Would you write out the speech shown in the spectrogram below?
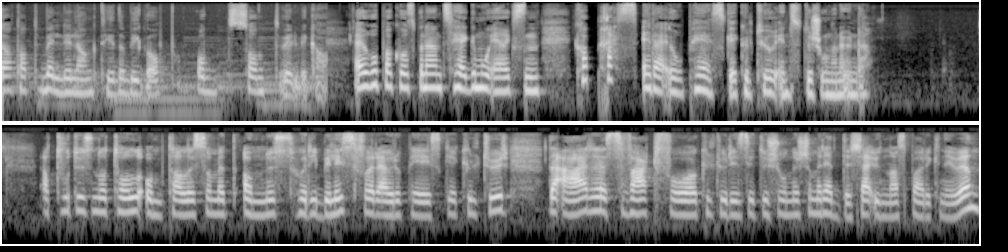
har tatt veldig lang tid å bygge opp. Og sånt vil vi ikke ha. Europakorrespondent Hegemo Eriksen, hva press er de europeiske kulturinstitusjonene under? Ja, 2012 omtales som et annus horribilis for europeisk kultur. Det er svært få kulturinstitusjoner som redder seg unna sparekniven.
